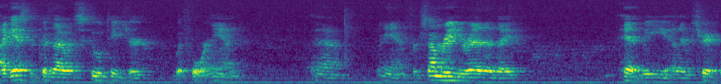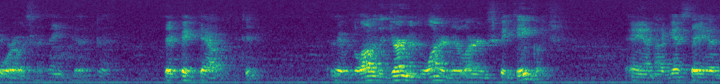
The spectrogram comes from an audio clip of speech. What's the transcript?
I guess because I was a school teacher beforehand. Uh, And for some reason or other, they had me, uh, there was three or four of us, I think, that uh, they picked out to, there was a lot of the Germans wanted to learn to speak English. And I guess they had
